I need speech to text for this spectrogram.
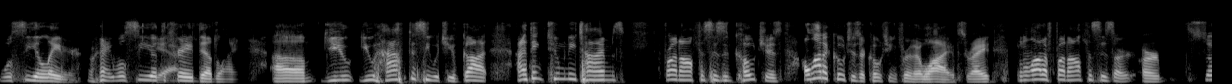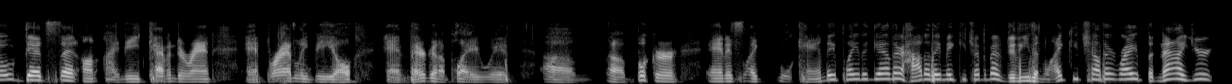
We'll see you later, right? We'll see you at yeah. the trade deadline. Um, you you have to see what you've got. I think too many times front offices and coaches, a lot of coaches are coaching for their lives, right? But a lot of front offices are are so dead set on I need Kevin Durant and Bradley Beal, and they're gonna play with um, uh, Booker, and it's like, well, can they play together? How do they make each other better? Do they even like each other, right? But now you're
